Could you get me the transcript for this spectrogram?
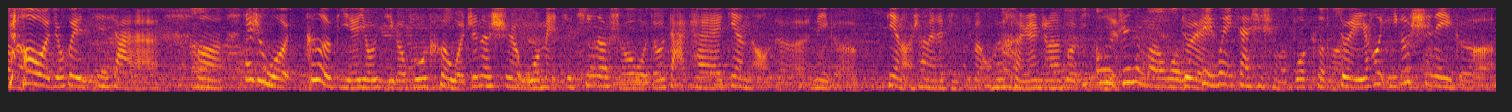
然后我就会记下来。嗯，但是我个别有几个播客，我真的是我每次听的时候，我都打开电脑的那个。电脑上面的笔记本，我会很认真的做笔记。哦，真的吗？我可以问一下是什么播客吗？对，然后一个是那个，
